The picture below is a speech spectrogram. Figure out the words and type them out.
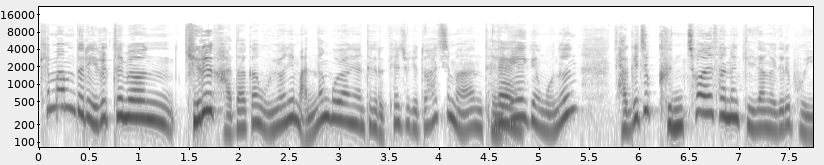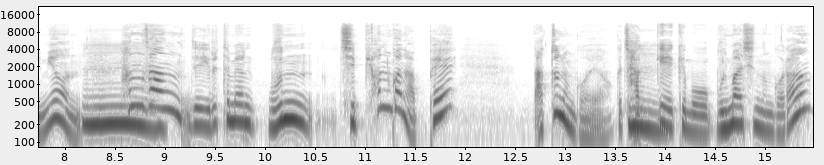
캣맘들이 이를테면 길을 가다가 우연히 만난 고양이한테 그렇게 해주기도 하지만 대개의 네. 경우는 자기 집 근처에 사는 길냥이들이 보이면 음. 항상 이제 이를테면 문 집 현관 앞에 놔두는 거예요. 그러니까 작게 음. 이렇게 뭐 물 마시는 거랑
